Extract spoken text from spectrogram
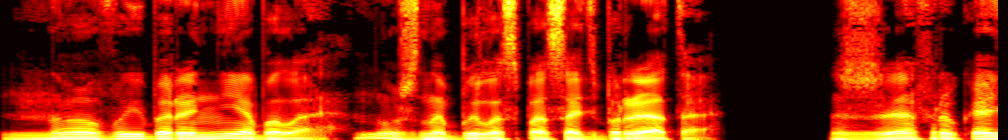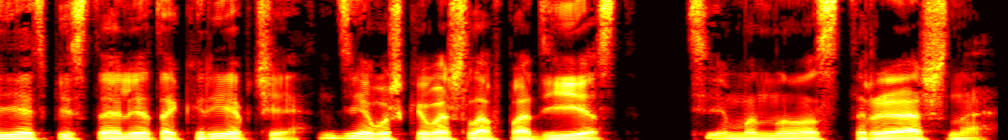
Но выбора не было, нужно было спасать брата. Сжав рукоять пистолета крепче, девушка вошла в подъезд. Темно, страшно.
